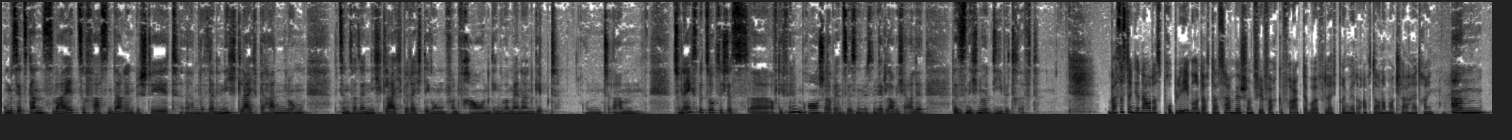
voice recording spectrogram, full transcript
um es jetzt ganz weit zu fassen, darin besteht, ähm, dass es eine Nicht-Gleichbehandlung bzw. eine Nicht-Gleichberechtigung von Frauen gegenüber Männern gibt. Und ähm, zunächst bezog sich das äh, auf die Filmbranche, aber inzwischen wissen wir, glaube ich, alle, dass es nicht nur die betrifft. Was ist denn genau das Problem? Und auch das haben wir schon vielfach gefragt, aber vielleicht bringen wir auch da nochmal Klarheit rein. Ähm,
